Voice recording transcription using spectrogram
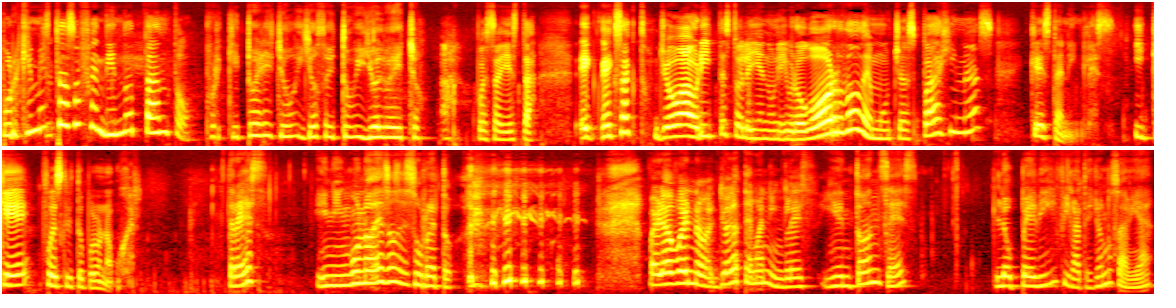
¿Por qué me estás ofendiendo tanto? Porque tú eres yo y yo soy tú y yo lo he hecho. Ah, pues ahí está. Exacto. Yo ahorita estoy leyendo un libro gordo de muchas páginas que está en inglés y que fue escrito por una mujer. Tres. Y ninguno de esos es su reto. Pero bueno, yo lo tengo en inglés y entonces lo pedí, fíjate, yo no sabía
